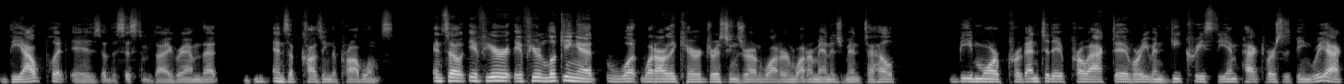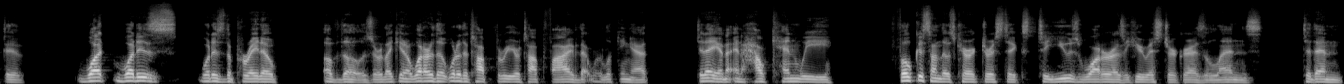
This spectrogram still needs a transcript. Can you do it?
the output is of the systems diagram that mm-hmm. ends up causing the problems. And so if you're if you're looking at what what are the characteristics around water and water management to help be more preventative, proactive, or even decrease the impact versus being reactive, what what is what is the Pareto of those? Or like, you know, what are the what are the top three or top five that we're looking at today? And and how can we focus on those characteristics to use water as a heuristic or as a lens to then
